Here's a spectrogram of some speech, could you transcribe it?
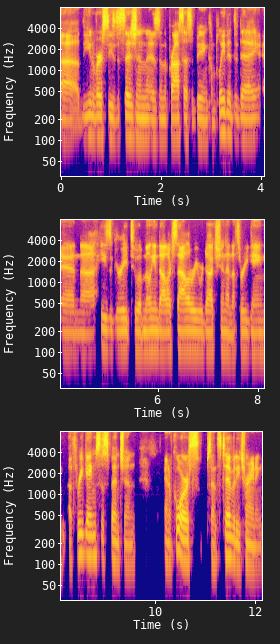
uh, the university's decision is in the process of being completed today, and uh, he's agreed to a million dollar salary reduction and a three game a three game suspension, and of course sensitivity training.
